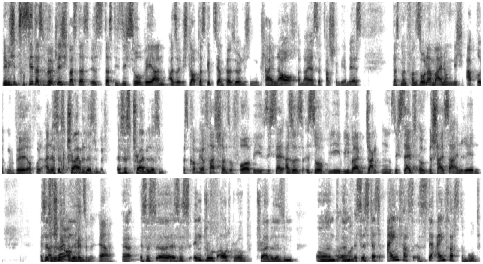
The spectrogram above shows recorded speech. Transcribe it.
nämlich interessiert das wirklich, was das ist, dass die sich so wehren. Also ich glaube, das gibt's ja im persönlichen Kleinen auch. Von daher ist das fast schon GMS, dass man von so einer Meinung nicht abrücken will, obwohl alles. Es ist Tribalism. Es ist Tribalism. Das kommt mir fast schon so vor, wie sich selbst, also es ist so wie, wie beim Junken sich selbst irgendeine Scheiße einreden. Es ist also Tribalism. Sind, ja. ja, es ist, äh, es ist In-Group, Out-Group Tribalism. Und, ähm, und es ist das einfachste, es ist der einfachste Mut.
